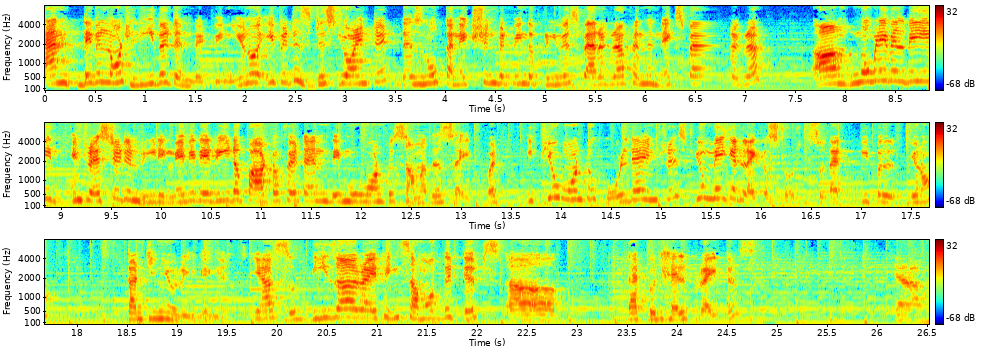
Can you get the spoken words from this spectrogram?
And they will not leave it in between. You know if it is disjointed there's no connection between the previous paragraph and the next paragraph um, nobody will be interested in reading. Maybe they read a part of it and they move on to some other site. But if you want to hold their interest, you make it like a story so that people, you know, continue reading it. Yeah, so these are, I think, some of the tips uh, that could help writers. Yeah,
